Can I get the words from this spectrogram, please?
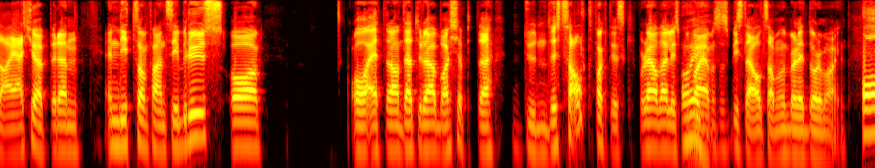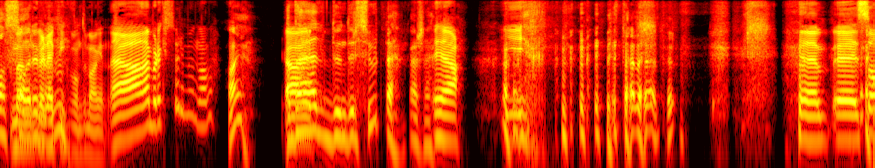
da, jeg kjøper en, en litt sånn fancy brus og, og et eller annet. Jeg tror jeg bare kjøpte dundersalt, faktisk. For det hadde jeg lyst på Oi. på hjem, og så spiste jeg alt sammen og ble litt dårlig i magen. Og Men, eller jeg fikk vondt i magen. Ja, jeg ble ikke sår i munnen av det. Oi. Ja, det er dundersurt, det, kanskje. Ja. I. Eh, så,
